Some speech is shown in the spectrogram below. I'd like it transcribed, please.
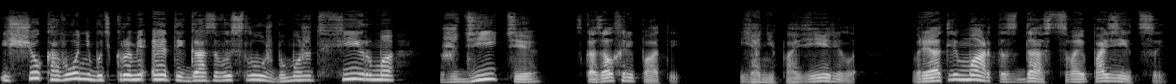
еще кого-нибудь, кроме этой газовой службы? Может, фирма?" "Ждите", сказал хрипатый. Я не поверила. Вряд ли Марта сдаст свои позиции.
